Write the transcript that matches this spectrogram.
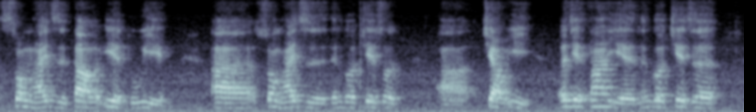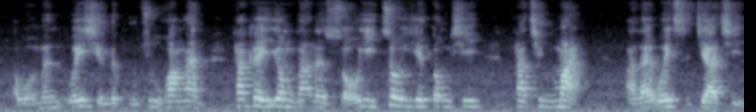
送孩子到阅读营，啊，送孩子能够接受啊教育，而且她也能够借着我们危险的补助方案，他可以用他的手艺做一些东西，他去卖，啊，来维持家计，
